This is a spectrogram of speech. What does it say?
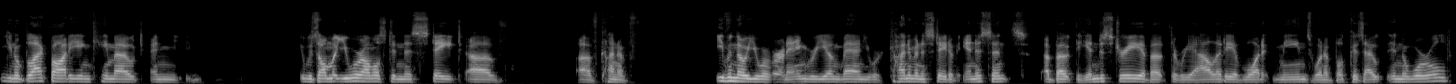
you know Blackbodying came out and it was almost you were almost in this state of of kind of even though you were an angry young man you were kind of in a state of innocence about the industry about the reality of what it means when a book is out in the world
